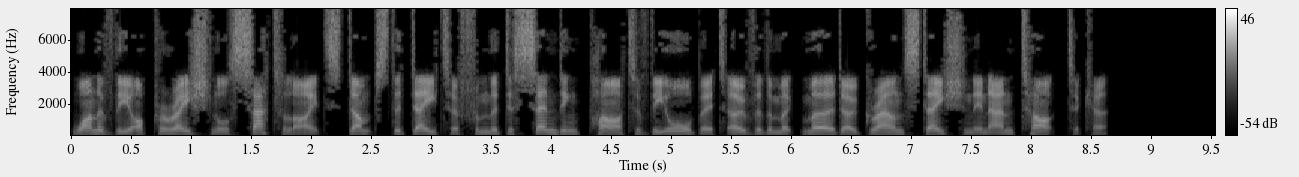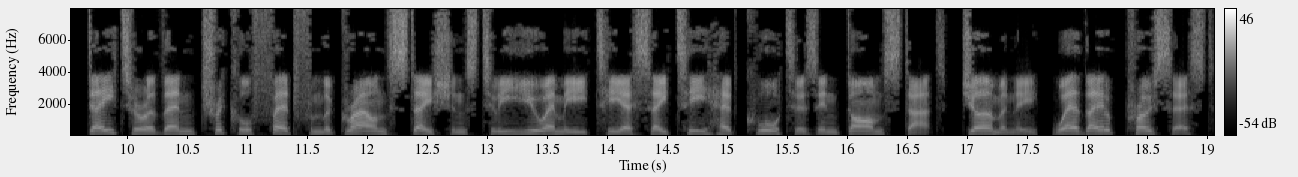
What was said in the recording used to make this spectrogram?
one of the operational satellites dumps the data from the descending part of the orbit over the McMurdo ground station in Antarctica. Data are then trickle-fed from the ground stations to EUMETSAT headquarters in Darmstadt, Germany, where they are processed,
